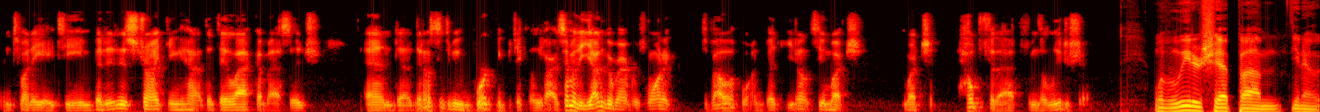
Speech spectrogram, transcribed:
in 2018, but it is striking how, that they lack a message and uh, they don't seem to be working particularly hard. Some of the younger members want to develop one, but you don't see much much help for that from the leadership. Well, the leadership, um, you know,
